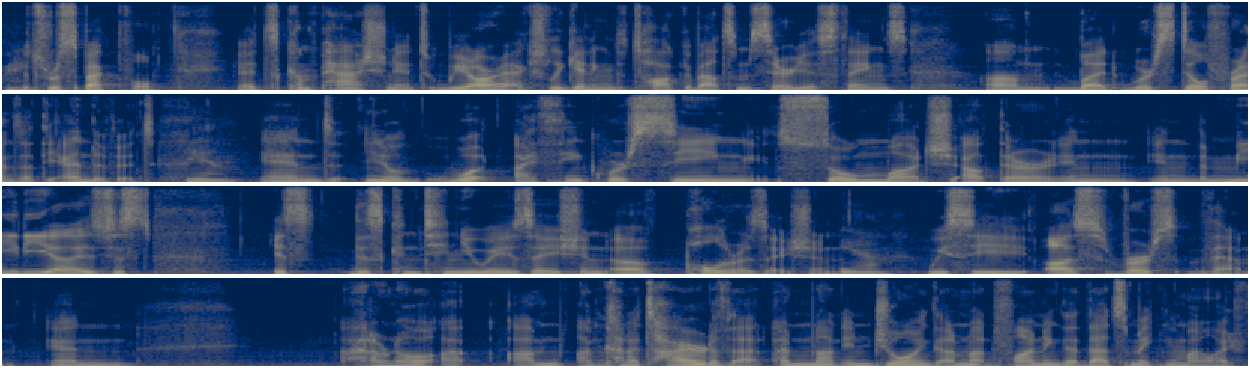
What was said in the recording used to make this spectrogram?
it's respectful, it's compassionate. We are actually getting to talk about some serious things, um, but we're still friends at the end of it. Yeah. And you know what I think we're seeing so much out there in in the media is just it's this continuation of polarization. Yeah. We see us versus them, and I don't know. I, I'm I'm kind of tired of that. I'm not enjoying that. I'm not finding that that's making my life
